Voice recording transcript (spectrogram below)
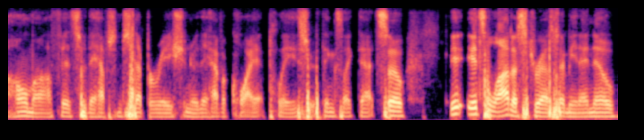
a home office or they have some separation or they have a quiet place or things like that. So it, it's a lot of stress. I mean i know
